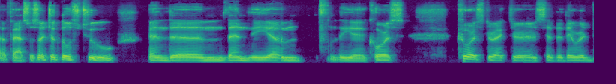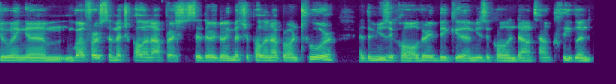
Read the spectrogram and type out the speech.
uh, faster. So I took those two, and um, then the um, the uh, chorus chorus director said that they were doing um, well. First, the Metropolitan Opera. She said they were doing Metropolitan Opera on tour at the music hall, a very big uh, music hall in downtown Cleveland.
